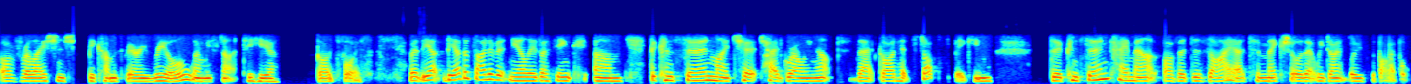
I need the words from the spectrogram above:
of relationship becomes very real when we start to hear God's voice. But the the other side of it, Neil, is I think um, the concern my church had growing up that God had stopped speaking. The concern came out of a desire to make sure that we don't lose the Bible,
